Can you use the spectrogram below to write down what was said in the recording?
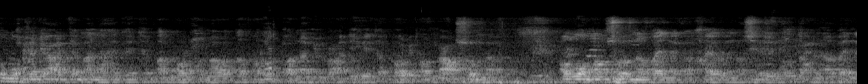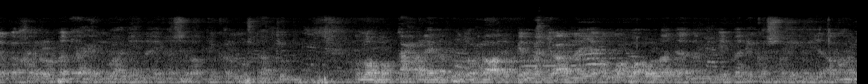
اللهم اجعل جمعنا جمعا مرحما وتفرقنا من بعده تفرقا معصوما اللهم انصرنا فانك خير الناصرين وافتحنا فانك اللهم افتح علينا فتوح العارفين واجعلنا يا الله واولادنا من عبادك الصالحين يا أكرم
